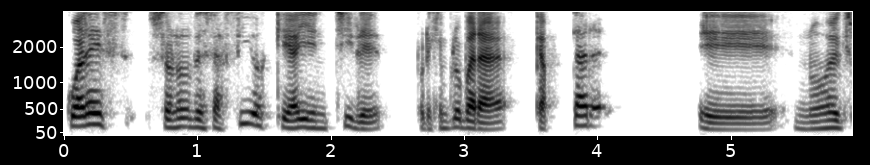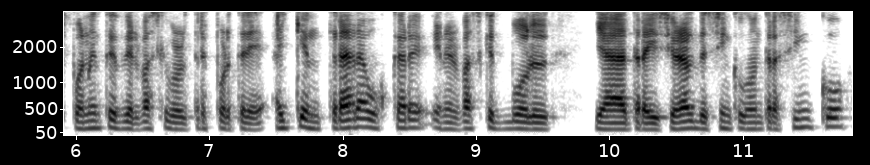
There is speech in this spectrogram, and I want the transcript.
cuáles son los desafíos que hay en Chile, por ejemplo, para captar eh, nuevos exponentes del básquetbol 3x3. ¿Hay que entrar a buscar en el básquetbol ya tradicional de 5 contra 5?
